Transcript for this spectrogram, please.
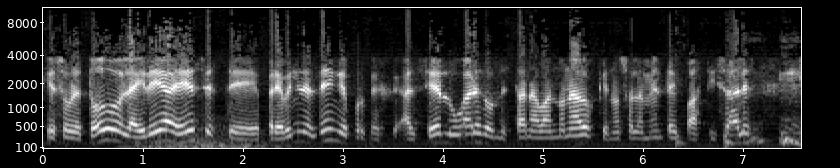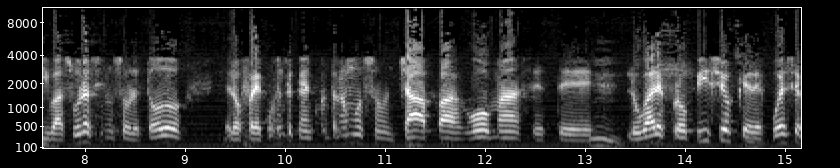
que sobre todo la idea es este, prevenir el dengue, porque al ser lugares donde están abandonados, que no solamente hay pastizales y basura, sino sobre todo lo frecuente que encontramos son chapas, gomas, este, mm. lugares propicios que después se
